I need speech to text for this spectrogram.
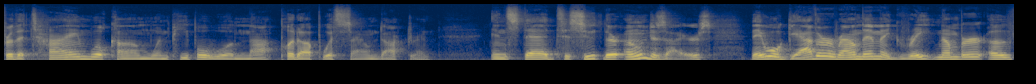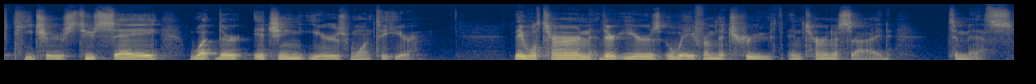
For the time will come when people will not put up with sound doctrine. Instead, to suit their own desires, they will gather around them a great number of teachers to say what their itching ears want to hear. They will turn their ears away from the truth and turn aside to myths.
